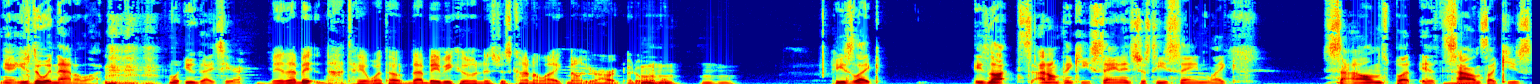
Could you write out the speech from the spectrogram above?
yeah, he's doing that a lot. what you guys hear? Man, that ba- I tell you what though, that baby coon is just kind of like melt your heart, adorable. hmm hmm He's like, he's not. I don't think he's saying it, it's just he's saying like sounds, but it Mm-hmm. sounds like he's.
